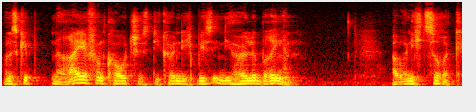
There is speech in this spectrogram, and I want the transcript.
Und es gibt eine Reihe von Coaches, die können dich bis in die Hölle bringen, aber nicht zurück.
